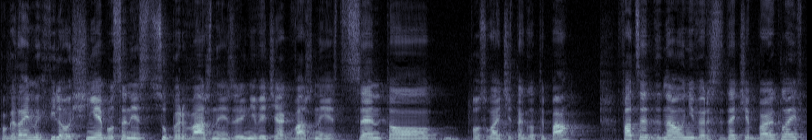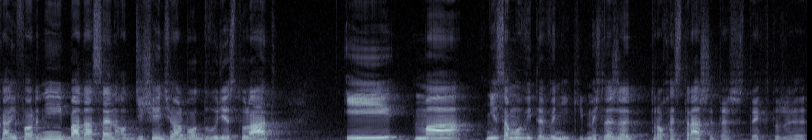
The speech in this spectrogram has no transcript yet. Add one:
Pogadajmy chwilę o śnie, bo sen jest super ważny. Jeżeli nie wiecie, jak ważny jest sen, to posłuchajcie tego typa. Facet na Uniwersytecie Berkeley w Kalifornii bada sen od 10 albo od 20 lat i ma niesamowite wyniki. Myślę, że trochę straszy też tych, którzy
